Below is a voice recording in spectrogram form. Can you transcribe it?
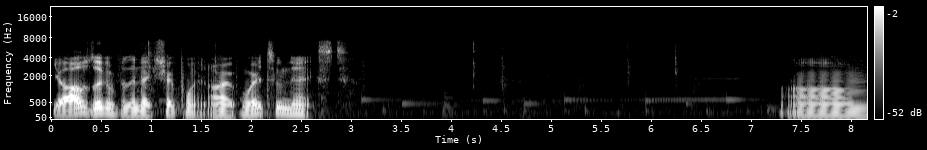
Yo, I was looking for the next checkpoint. Alright, where to next? Um.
